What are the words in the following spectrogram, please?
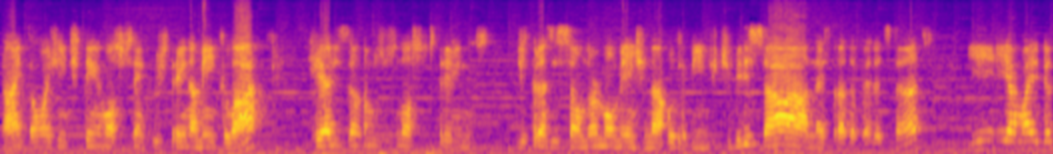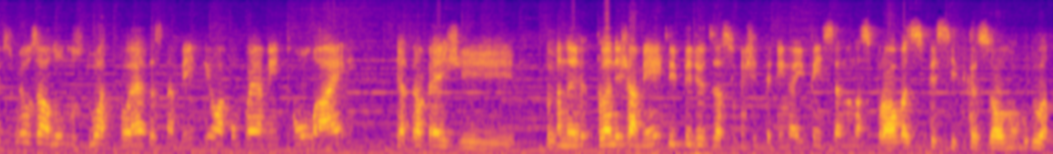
Tá? Então a gente tem o nosso centro de treinamento lá, realizamos os nossos treinos de transição normalmente na rodovia de Tibiriçá, na Estrada Velha de Santos, e a maioria dos meus alunos do Atletas também tem um acompanhamento online e através de plane- planejamento e periodizações de treino aí pensando nas provas específicas ao longo do ano.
